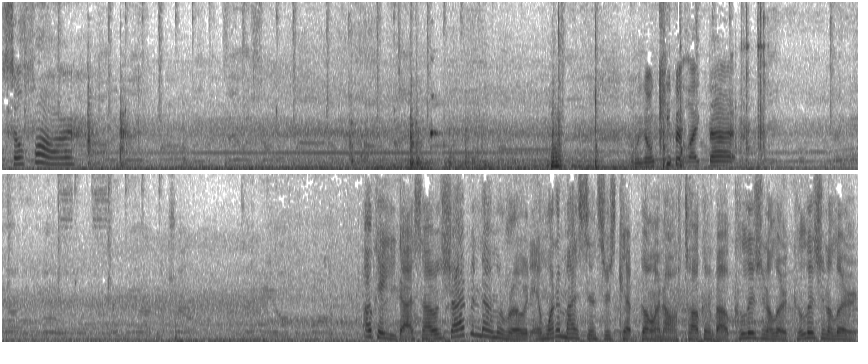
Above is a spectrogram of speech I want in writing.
good so far. We're gonna keep it like that. Okay, you guys, so I was driving down the road and one of my sensors kept going off talking about collision alert, collision alert.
